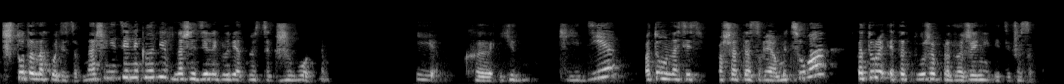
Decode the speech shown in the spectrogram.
что-то находится в нашей недельной главе, в нашей недельной главе относится к животным и к еде. Потом у нас есть Пашата Зря Мецура, в которой это тоже продолжение этих же законов.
